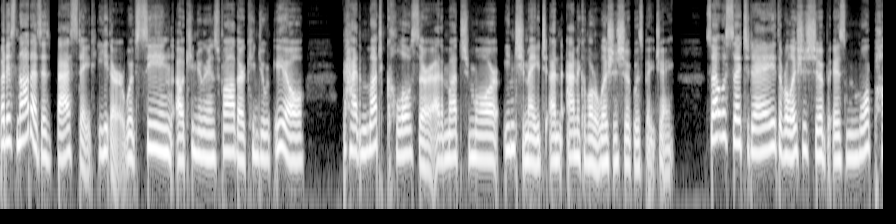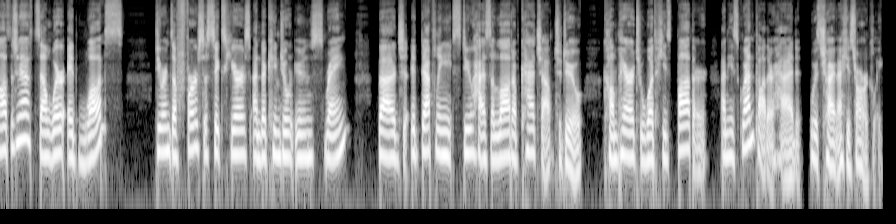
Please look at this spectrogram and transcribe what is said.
But it's not at its best state either. We've seen uh, Kim Jong Un's father, Kim Jong il, had much closer and much more intimate and amicable relationship with Beijing. So I would say today the relationship is more positive than where it was during the first six years under Kim Jong Un's reign. but it definitely still has a lot of catch up to do compared to what his father and his grandfather had with China historically.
